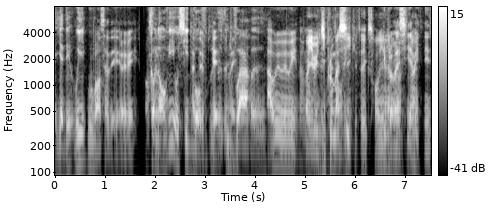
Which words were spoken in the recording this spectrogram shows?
il y a des. Oui, Je pense à des. Oui, oui, je pense qu'on à- a envie aussi de, à vous- deux pièces, de oui. voir. euh, Ah oui, oui, oui. Non, non, Ouais, Il y a eu Diplomatie qui était extraordinaire. Diplomatie ouais. avec Nils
